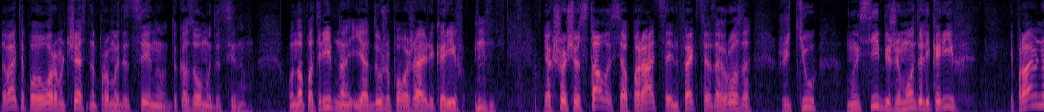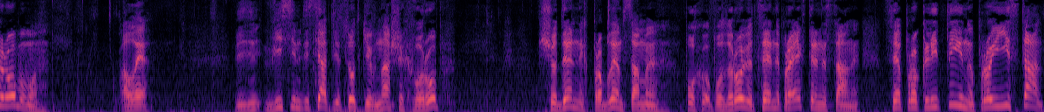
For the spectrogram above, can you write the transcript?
Давайте поговоримо чесно про медицину, доказову медицину. Вона потрібна, і я дуже поважаю лікарів. Якщо щось сталося, операція, інфекція, загроза життю, ми всі біжимо до лікарів і правильно робимо. Але 80% наших хвороб, щоденних проблем саме по, по здоров'ю, це не про екстрені стани, це про клітину, про її стан,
